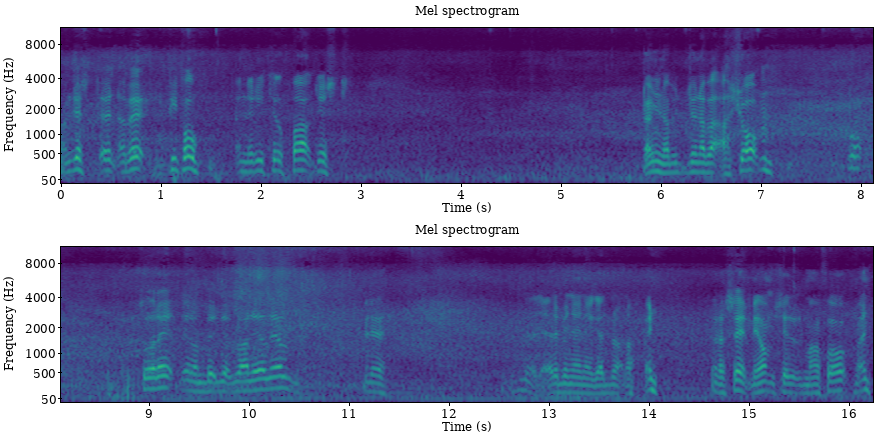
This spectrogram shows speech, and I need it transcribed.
I'm just out and about, people in the retail park, just down doing a bit of shopping. Oh, it's alright, then I'm about to get run there. But, uh, that'd have been any good, not nothing. When I set me up and said it was my fault, man.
